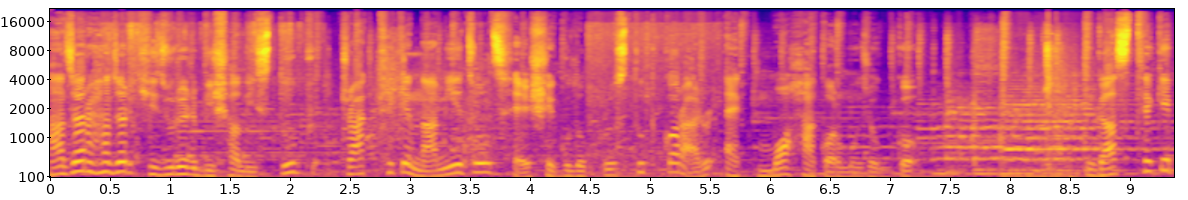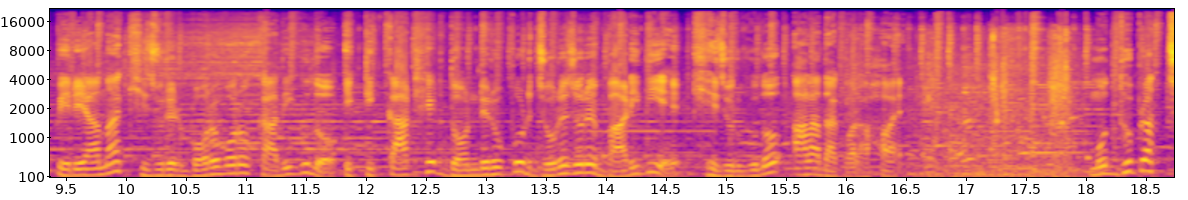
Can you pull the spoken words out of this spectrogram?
হাজার হাজার খেজুরের বিশাল স্তূপ ট্রাক থেকে নামিয়ে চলছে সেগুলো প্রস্তুত করার এক মহাকর্মযজ্ঞ। গাছ থেকে পেরে আনা খেজুরের বড় বড় কাদিগুলো একটি কাঠের দণ্ডের উপর জোরে জোরে বাড়ি দিয়ে খেজুরগুলো আলাদা করা হয়। মধ্যপ্রাচ্য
